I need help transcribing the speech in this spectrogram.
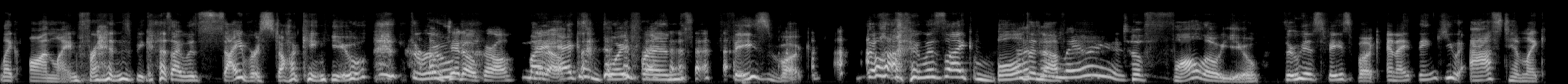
like online friends because I was cyber stalking you through Oh, ditto, girl. my Ditto. ex-boyfriend's Facebook. So I was like bold That's enough hilarious. to follow you through his Facebook. And I think you asked him, like,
